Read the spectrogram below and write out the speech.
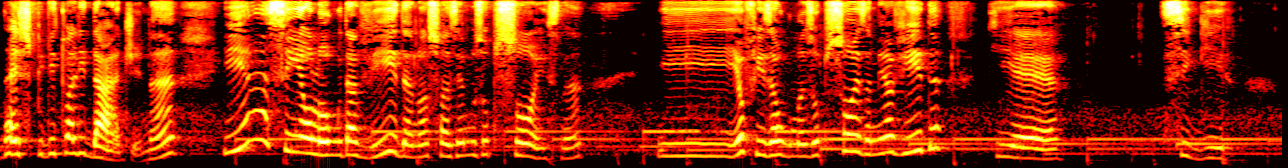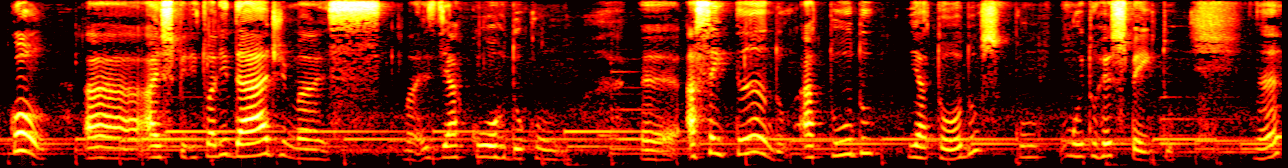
da espiritualidade, né? E assim, ao longo da vida, nós fazemos opções, né? E eu fiz algumas opções na minha vida, que é seguir com a, a espiritualidade, mas, mas de acordo com é, aceitando a tudo e a todos com muito respeito, né?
